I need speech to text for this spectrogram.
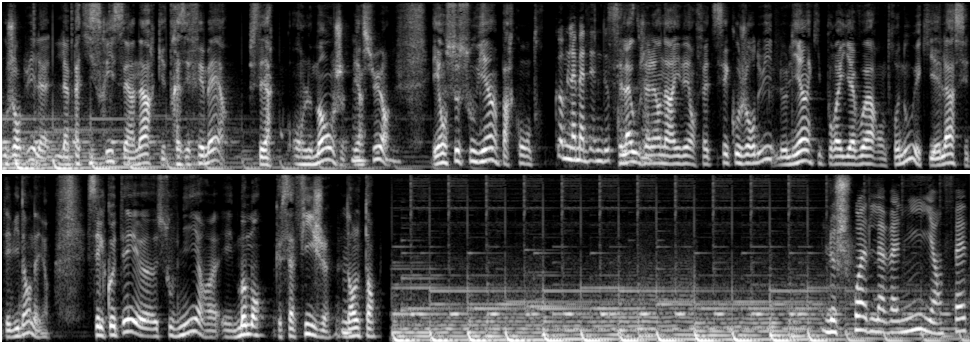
Aujourd'hui, la, pâtisserie, c'est un art qui est très éphémère. C'est-à-dire qu'on le mange, bien mm. sûr, et on se souvient, par contre. Comme la Madeleine de C'est là où j'allais en arriver, en fait. C'est qu'aujourd'hui, le lien qui pourrait y avoir entre nous, et qui est là, c'est évident d'ailleurs, c'est le côté euh, souvenir et moment, que ça fige mm. dans le temps. Le choix de la vanille, en fait,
